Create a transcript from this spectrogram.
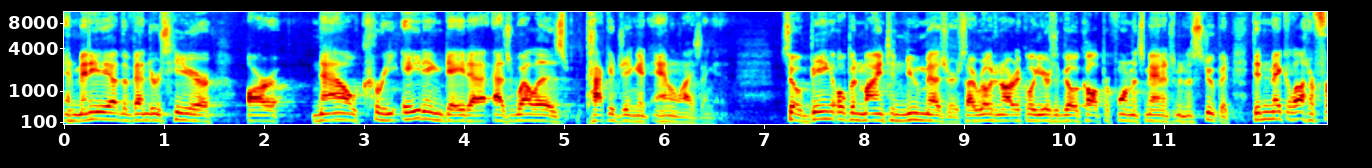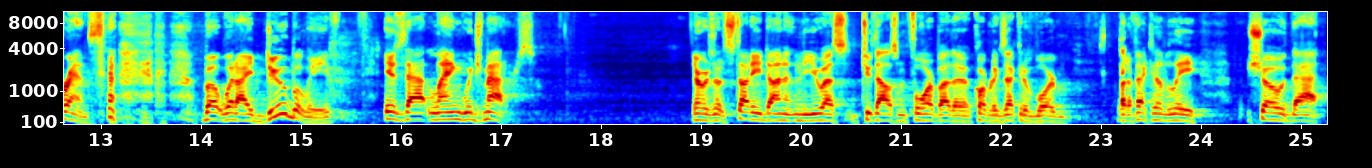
And many of the vendors here are now creating data as well as packaging it, analyzing it. So being open minded to new measures. I wrote an article years ago called Performance Management is Stupid. Didn't make a lot of friends. but what I do believe is that language matters. There was a study done in the US 2004 by the Corporate Executive Board that effectively showed that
